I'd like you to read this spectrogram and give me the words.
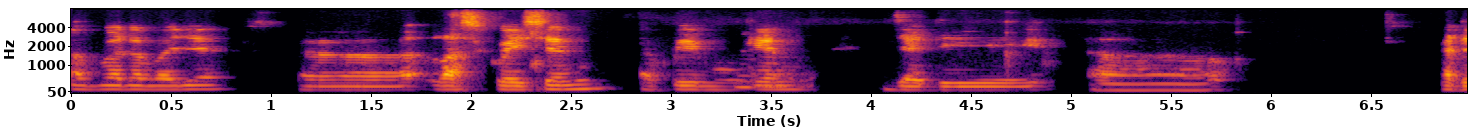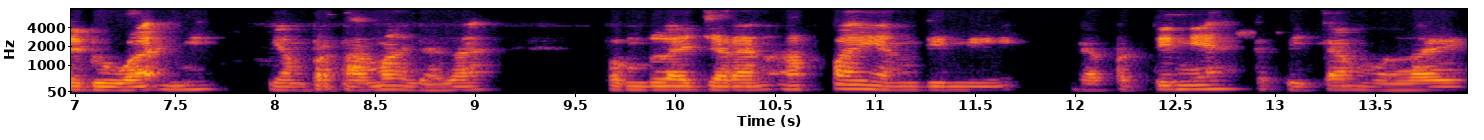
Apa namanya? Uh, last question, tapi mungkin hmm. Jadi uh, ada dua ini. Yang pertama adalah pembelajaran apa yang Dini dapetin ya ketika mulai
